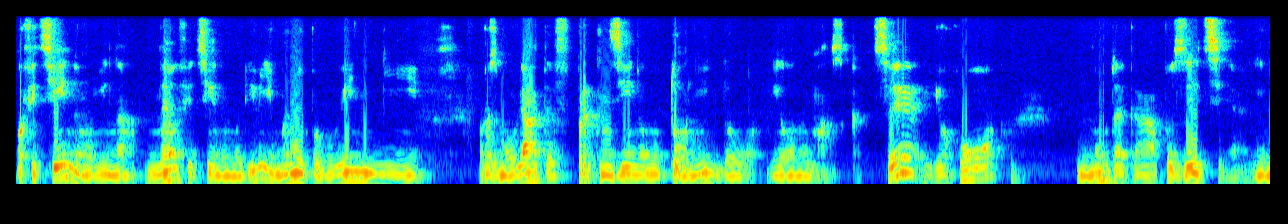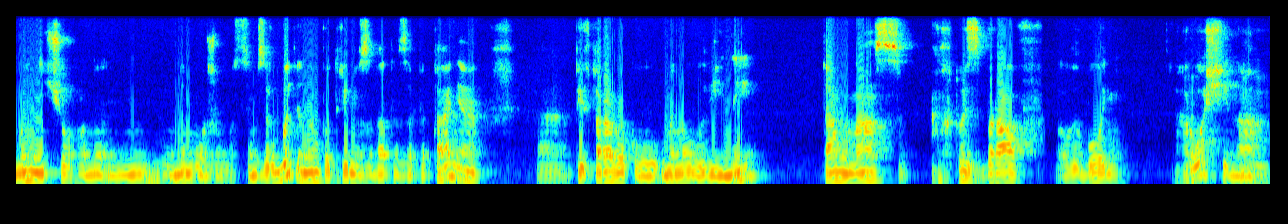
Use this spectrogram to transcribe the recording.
офіційному, ні на неофіційному рівні ми не повинні розмовляти в претензійному тоні до Ілона Маска. Це його ну, така позиція, і ми нічого не, не можемо з цим зробити. Нам потрібно задати запитання. Е, Півтора року минуло війни. Там у нас хтось збирав либонь гроші на,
